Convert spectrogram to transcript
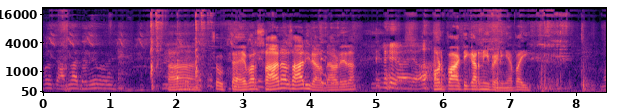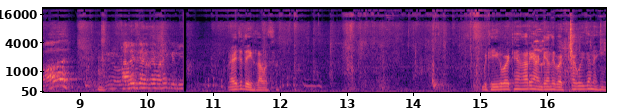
ਪਰ ਚਾਮਲਾ ਦਨੇ ਪਰ। ਹਾਂ ਝੋਟਾ ਹੈ ਪਰ ਸਾਹ ਨਾਲ ਸਾਹ ਨਹੀਂ ਰਲਦਾ ਹੁਣ ਇਹਦਾ। ਲੈ ਆਇਆ। ਹੁਣ ਪਾਰਟੀ ਕਰਨੀ ਪੈਣੀ ਆ ਭਾਈ। ਮਾਲ ਥੱਲੇ ਜਾਂਦੇ ਬੜੀ ਗਿੱਲੀ। ਇਹ ਚ ਦੇਖ ਲੈ ਬਸ। ਵੀ ਠੀਕ ਬੈਠੇ ਆ ਸਾਰੇ ਆਂਡਿਆਂ ਦੇ ਬੈਠਾ ਕੋਈ ਕਿ ਨਹੀਂ?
